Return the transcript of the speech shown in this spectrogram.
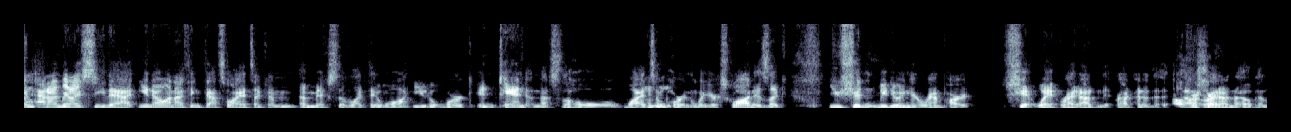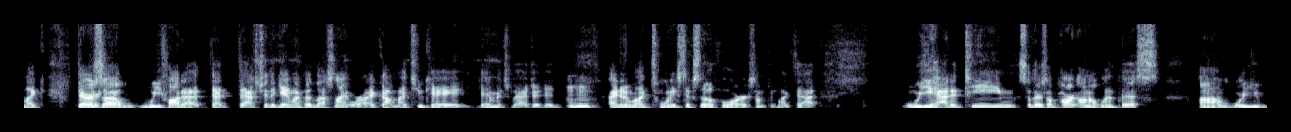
And, mean? and I mean, I see that, you know, and I think that's why it's like a, a mix of like they want you to work in tandem. That's the whole why it's Mhm. important what your squad is. Like, you shouldn't be doing your rampart shit wait right out right out of the Oh, uh, sure. right out in the open. Like, there's For uh we fought a that actually the game I played last night where I got my 2K damage badge. I did Mhm. I ended up with like 2604 or something like that. We had a team, so there's a part on Olympus um, where you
